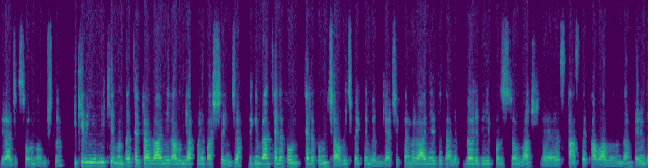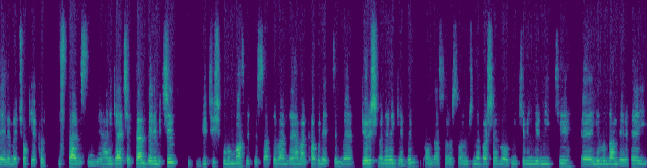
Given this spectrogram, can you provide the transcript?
birazcık sorun olmuştu. 2022 yılında tekrar Ryanair alım yapmaya başlayınca bir gün ben telefon telefonum çaldı. Hiç beklemiyordum gerçekten ve Ryanair'de de hani böyle bir pozisyon var. E, Stansted Havaalanı'ndan. Benim de evime çok yakın. İster misin diye. Hani gerçekten benim için müthiş bulunmaz bir fırsattı. Ben de hemen kabul ettim ve görüşmelere girdim. Ondan sonra sonucunda başarılı oldum. 2022 e, yılından beri de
